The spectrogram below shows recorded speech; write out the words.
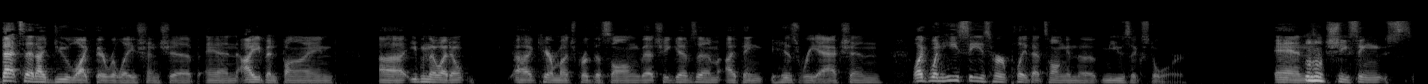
that said, I do like their relationship, and I even find, uh, even though I don't uh, care much for the song that she gives him, I think his reaction, like when he sees her play that song in the music store, and Mhm. she sings,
